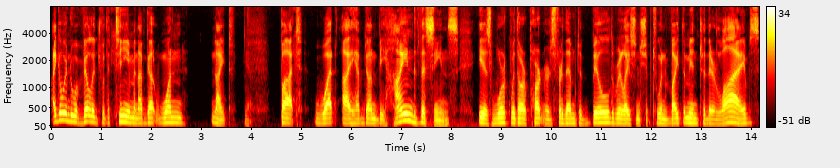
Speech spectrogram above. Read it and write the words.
I go into a village with a team, and I've got one night. Yeah. But what I have done behind the scenes is work with our partners for them to build a relationship, to invite them into their lives,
